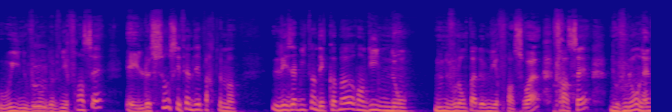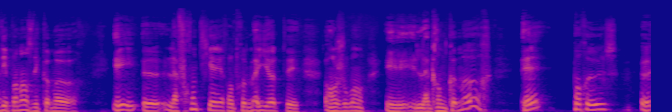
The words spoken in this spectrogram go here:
oui, nous voulons mm. devenir français, et ils le sont, c'est un département. Les habitants des Comores ont dit non, nous ne voulons pas devenir François, français, nous voulons l'indépendance des Comores. Et euh, la frontière entre Mayotte et Anjouan et la Grande Comore est Euh,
